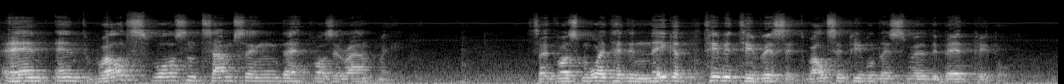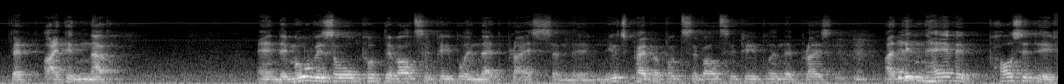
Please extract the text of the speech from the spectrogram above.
And and wealth wasn't something that was around me. So it was more, it had a negativity with it. Wealthy people, this were the bad people that I didn't know. And the movies all put the wealthy people in that place, and the newspaper puts the wealthy people in that place. I didn't have a positive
